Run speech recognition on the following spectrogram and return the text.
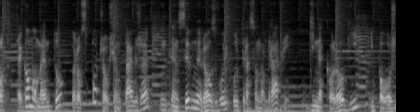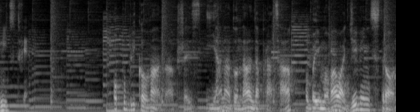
Od tego momentu rozpoczął się także intensywny rozwój ultrasonografii ginekologii i położnictwie. Opublikowana przez Iana Donalda praca obejmowała 9 stron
